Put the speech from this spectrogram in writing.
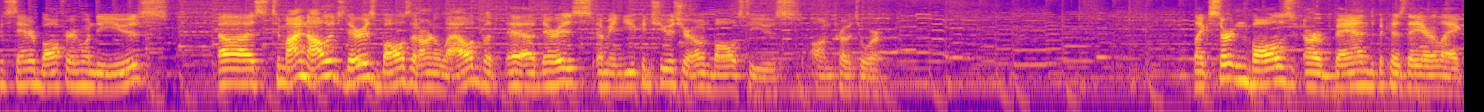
A standard ball for everyone to use. Uh, to my knowledge, there is balls that aren't allowed, but uh, there is. I mean, you can choose your own balls to use on Pro Tour. Like certain balls are banned because they are like,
